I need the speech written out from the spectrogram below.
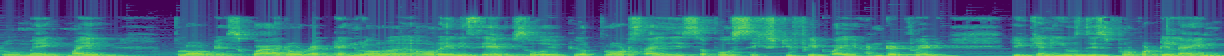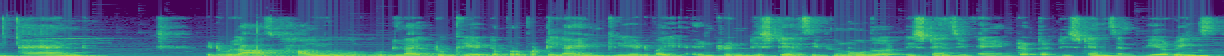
to make my plot square or rectangle or, or any shape. So if your plot size is suppose 60 feet by 100 feet you can use this property line and it will ask how you would like to create the property line create by entering distance. If you know the distance you can enter the distance and bearings.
